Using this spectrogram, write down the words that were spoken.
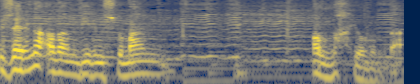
üzerine alan bir Müslüman, Allah yolunda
